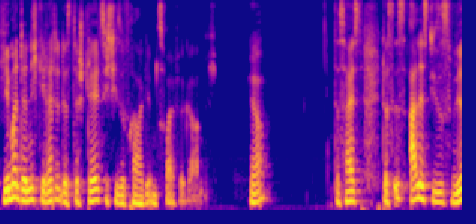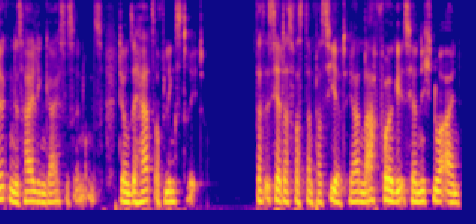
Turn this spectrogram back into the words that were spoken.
jemand, der nicht gerettet ist, der stellt sich diese Frage im Zweifel gar nicht. Ja? Das heißt, das ist alles dieses Wirken des Heiligen Geistes in uns, der unser Herz auf links dreht. Das ist ja das, was dann passiert. Ja? Nachfolge ist ja nicht nur ein,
